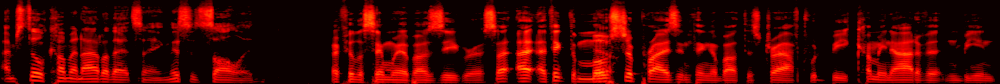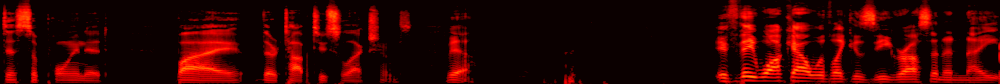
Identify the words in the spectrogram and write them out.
I'm still coming out of that saying this is solid. I feel the same way about Zegras. I, I I think the most surprising thing about this draft would be coming out of it and being disappointed by their top two selections. Yeah. If they walk out with like a Zegras and a Knight,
